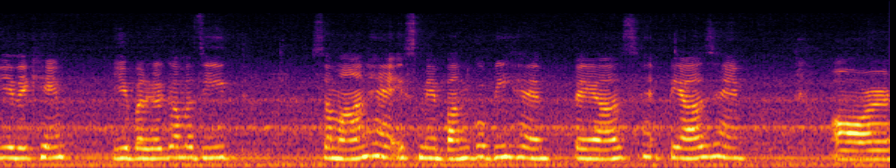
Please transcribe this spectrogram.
ये देखें, ये बर्गर का मज़ीद सामान है। इसमें बंद गोभी है, प्याज है, प्याज हैं। और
